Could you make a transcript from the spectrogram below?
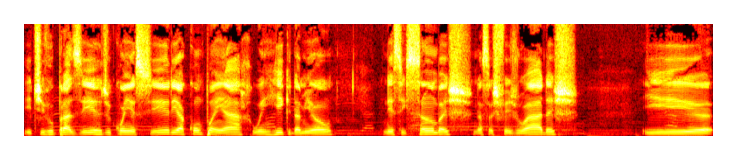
e tive o prazer de conhecer e acompanhar o Henrique Damião nesses sambas, nessas feijoadas. E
